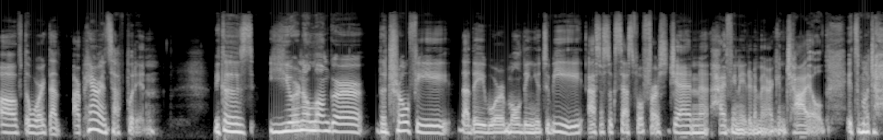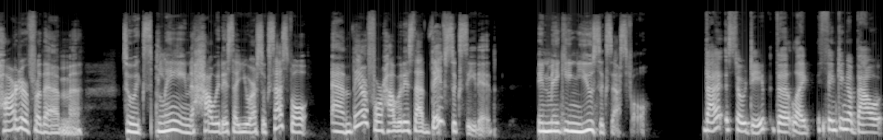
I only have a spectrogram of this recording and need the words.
of the work that our parents have put in because you're no longer the trophy that they were molding you to be as a successful first gen hyphenated American child. It's much harder for them to explain how it is that you are successful and therefore how it is that they've succeeded in making you successful. That is so deep. The like thinking about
